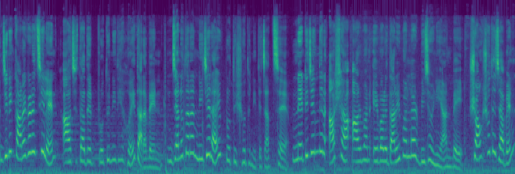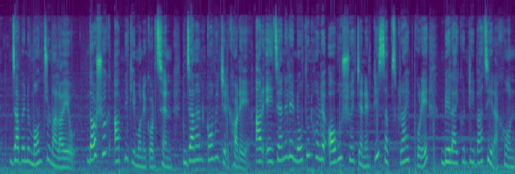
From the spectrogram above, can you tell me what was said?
যিনি কারাগারে ছিলেন, আজ তাদের প্রতিনিধি হয়ে দাঁড়াবেন, যেন তারা নিজেরাই প্রতিশোধ নিতে চাচ্ছে। নেটিজেনদের আশা আরমান এবারে দাঁড়িপাল্লার বিজয় নিয়ে আনবে। সংসদে যাবেন যাবেন মন্ত্রণালয়েও। দর্শক, আপনি কি মনে করছেন? জানান কমেন্টের ঘরে। আর এই চ্যানেলে নতুন হলে অবশ্যই চ্যানেলটি সাবস্ক্রাইব করে বেল আইকনটি বাঁচিয়ে রাখুন।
